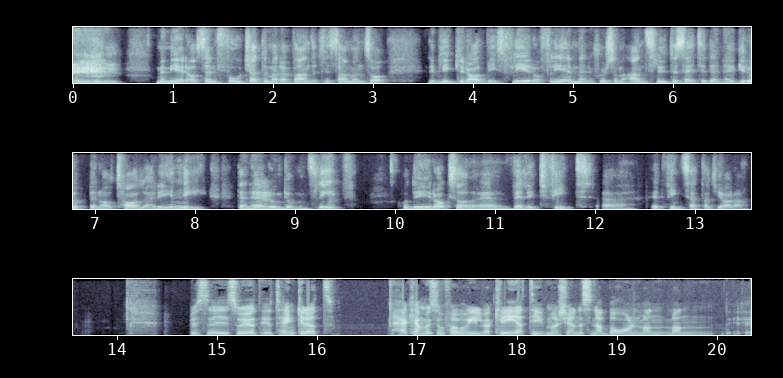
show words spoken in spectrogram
med mera. Och sen fortsätter man att vandra tillsammans och det blir gradvis fler och fler människor som ansluter sig till den här gruppen och talar in i den här mm. ungdomens liv. Och det är också uh, väldigt fint, uh, ett fint sätt att göra. Precis, och jag, jag tänker att här kan man som familj vara kreativ. Man känner sina barn, man, man eh,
